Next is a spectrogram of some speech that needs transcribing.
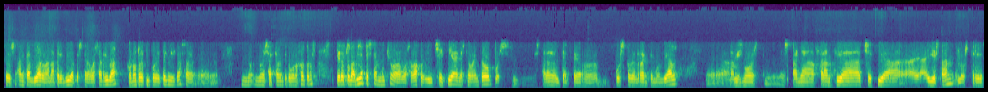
Entonces han cambiado, han aprendido a pescar aguas arriba con otro tipo de técnicas, no, exactamente como nosotros, pero todavía pescan mucho aguas abajo. Y Chequia en este momento pues estará en el tercer puesto del ranking mundial. Eh, ahora mismo España, Francia, Chequia, ahí están, los tres.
